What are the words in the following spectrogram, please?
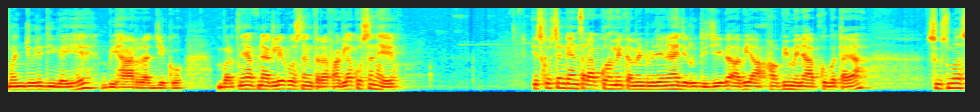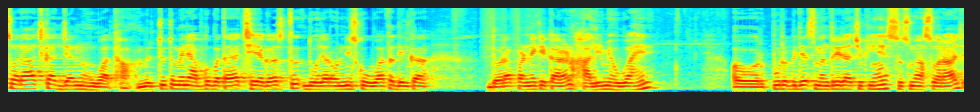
मंजूरी दी गई है बिहार राज्य को। बढ़ते हैं अपने अगले क्वेश्चन की तरफ़। अगला क्वेश्चन है, इस क्वेश्चन का आंसर आपको हमें कमेंट में देना है, ज़रूर दीजिएगा। अभी अभी मैंने आपको बताया, सुषमा स्वराज का जन्म हुआ था। मृत्यु तो मैंने आपको बताया 6 अगस्त 2019 को हुआ था। दिल का दौरा पड़ने के कारण हाल ही में हुआ है। और पूर्व विदेश मंत्री रह चुकी हैं सुषमा स्वराज।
